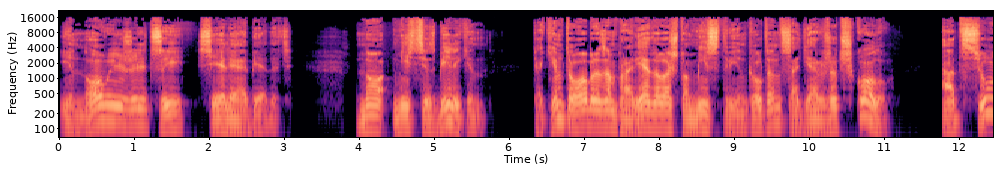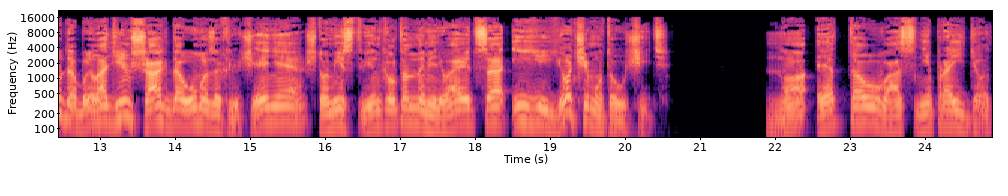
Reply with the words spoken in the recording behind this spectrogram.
и новые жильцы сели обедать. Но миссис Билликин каким-то образом проведала, что мисс Твинклтон содержит школу. Отсюда был один шаг до ума заключения, что мисс Твинклтон намеревается и ее чему-то учить. Но это у вас не пройдет,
